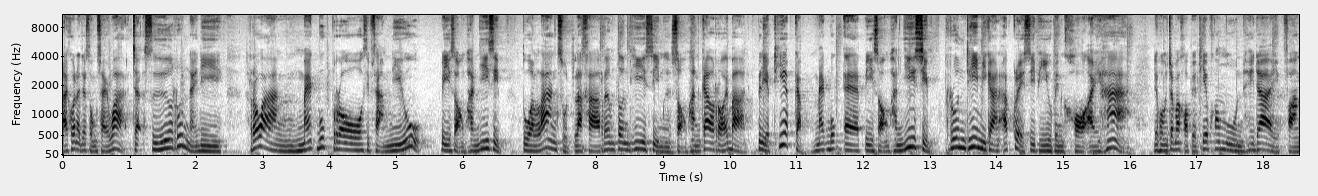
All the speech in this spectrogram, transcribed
หลายคนอาจจะสงสัยว่าจะซื้อรุ่นไหนดี ระหว่าง MacBook Pro 13 นิ้ว ปี 2020 ตัวล่างสุดราคาเริ่มต้นที่ 42,900 บาท เปรียบเทียบกับ MacBook Air ปี 2020 รุ่นที่มีการอัปเกรด CPU เป็น Core i5 เดี๋ยวผมจะมาขอเปรียบเทียบข้อมูลให้ได้ฟัง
